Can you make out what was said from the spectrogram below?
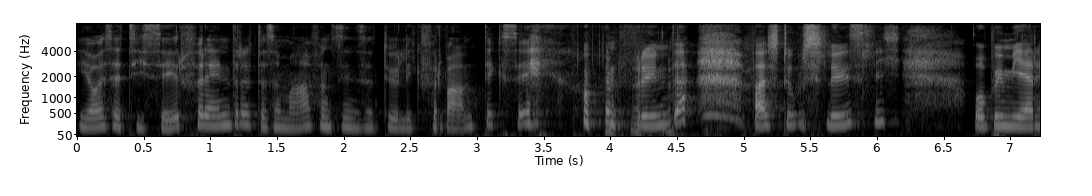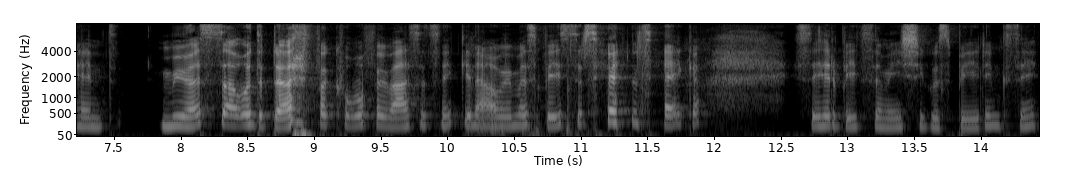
Ja, es hat sich sehr verändert. Also am Anfang sind es natürlich Verwandte und Freunde, fast ausschließlich, die bei mir haben müssen oder dürfen kaufen. Ich weiß jetzt nicht genau, wie man es besser soll sagen. Sehr ein bisschen eine Mischung aus beidem gesehen.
